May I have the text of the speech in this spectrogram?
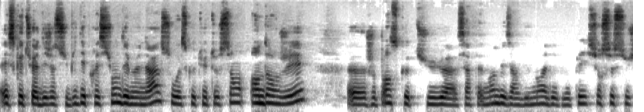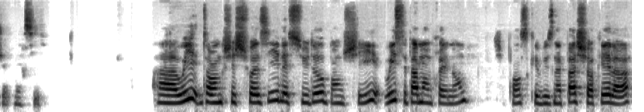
Est-ce que tu as déjà subi des pressions, des menaces ou est-ce que tu te sens en danger? Euh, Je pense que tu as certainement des arguments à développer sur ce sujet. Merci. Ah oui, donc j'ai choisi le pseudo Banshee. Oui, c'est pas mon prénom. Je pense que vous n'êtes pas choqué là.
